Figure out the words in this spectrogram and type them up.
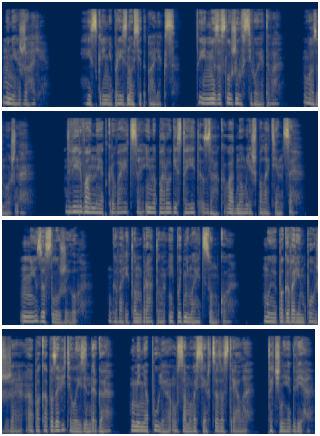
«Мне жаль», — искренне произносит Алекс. «Ты не заслужил всего этого. Возможно». Дверь ванной открывается, и на пороге стоит Зак в одном лишь полотенце. «Не заслужил», — говорит он брату и поднимает сумку. «Мы поговорим позже, а пока позовите Лейзенберга. У меня пуля у самого сердца застряла. Точнее, две».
